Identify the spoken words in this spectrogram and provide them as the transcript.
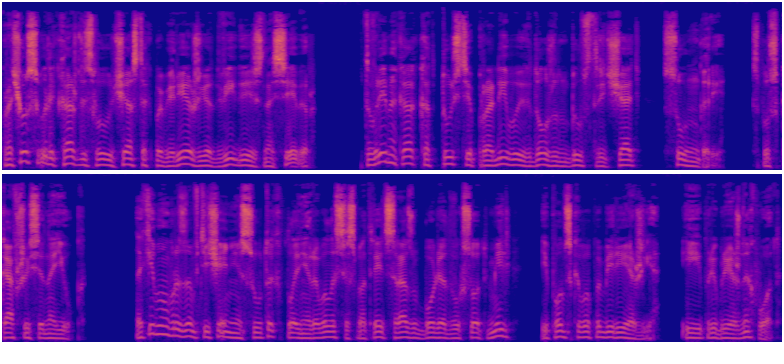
прочесывали каждый свой участок побережья, двигаясь на север, в то время как от устья пролива их должен был встречать Сунгари, спускавшийся на юг. Таким образом, в течение суток планировалось осмотреть сразу более 200 миль японского побережья и прибрежных вод,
